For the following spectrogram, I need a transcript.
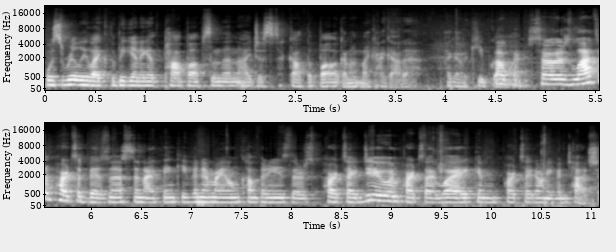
was really like the beginning of pop-ups and then I just got the bug and I'm like I gotta I gotta keep going. Okay, so there's lots of parts of business, and I think even in my own companies, there's parts I do and parts I like and parts I don't even touch.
